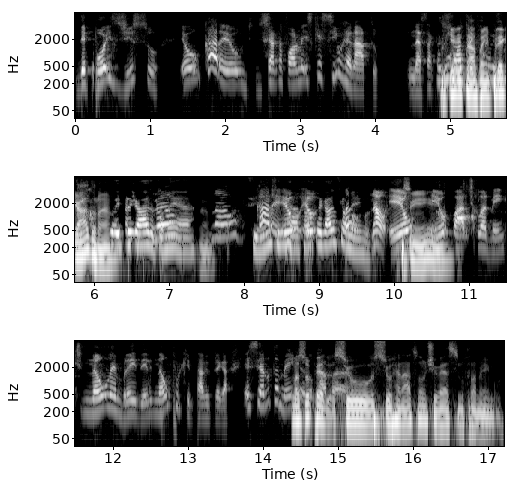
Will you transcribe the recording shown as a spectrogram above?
Depois disso, eu, cara, eu de certa forma esqueci o Renato nessa Porque ele estava empregado, né? Foi empregado não, também, é. Não, sim, cara, sim, eu, eu empregado no Flamengo. Não, não eu, sim. eu particularmente não lembrei dele, não porque ele estava empregado. Esse ano também. Mas o Pedro, tava... se o se o Renato não tivesse no Flamengo,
